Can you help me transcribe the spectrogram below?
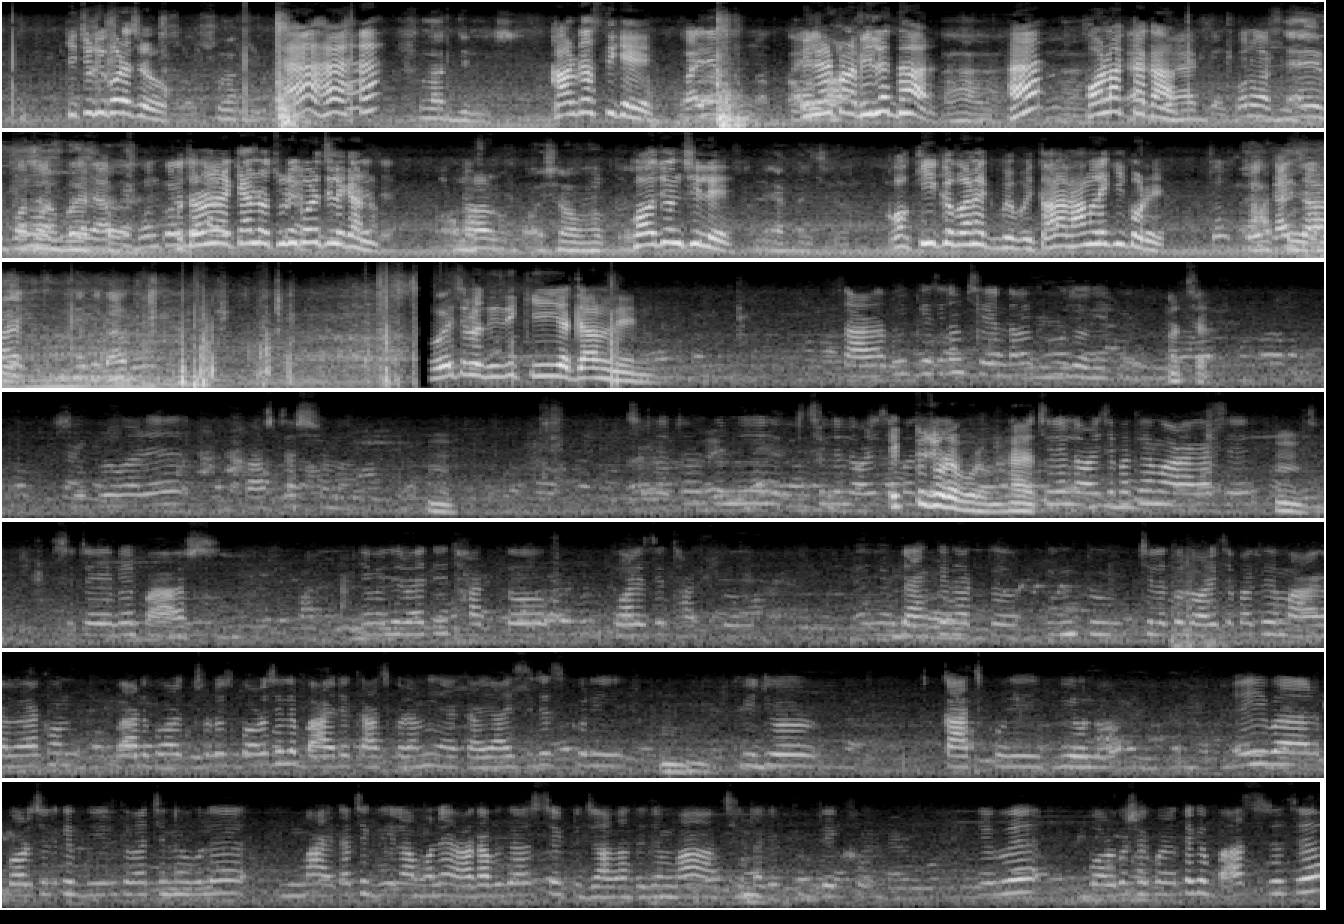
কি চুরি করেছ হ্যাঁ হ্যাঁ হ্যাঁ। সোনার জিনিস। কার কাছ থেকে? বিলের পাড়া বিলের ধার? হ্যাঁ হ্যাঁ। ক লাখ টাকা? কেন চুরি করেছিলে কেন? আমার পয়সা অভাব। কজন ছিলে? কি মানে তারা ভাঙলে কি করে। হয়েছিল দিদি কি জানলেন? তারাপীঠ গেছিলাম ছেলের নামে পুজো দিতে। আচ্ছা। শুক্রবারে পাঁচটার সময়। হুম। ছেলেটাকে নিয়ে একটা ছেলে লরি একটু জোরে বলুন হ্যাঁ। ছেলে লরি চাপা খেয়ে মারা গেছে। হুম। সেটা এম এ পাস। এমএলএর বাড়িতেই থাকতো কলেজে থাকতো ব্যাংকে থাকতো কিন্তু ছেলে তো লরি চাপা খেয়ে মারা গেল। এখন আর বড় ছোট বড় ছেলে বাইরে কাজ করে আমি একাই। আইসিডিএস করি হুম। ভিডিওর কাজ করি বিওলো এইবার বড় ছেলেকে বিয়ে দিতে পারছি না বলে মায়ের কাছে গেলাম। অনেক আগাবিগা আসছে একটু জানাতে যে মা ছেলেটাকে একটু দেখো। এবার বর্গসাগর থেকে বাস এসেছে।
